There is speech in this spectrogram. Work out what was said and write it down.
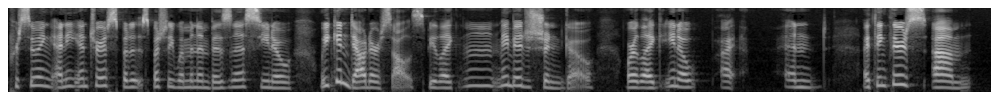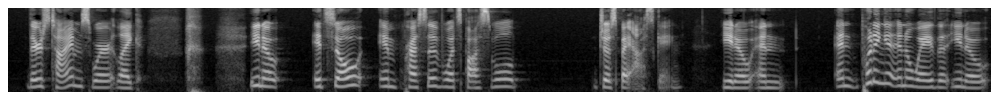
pursuing any interest, but especially women in business, you know, we can doubt ourselves, be like, mm, maybe I just shouldn't go, or like, you know, I, and I think there's, um, there's times where like, you know, it's so impressive what's possible just by asking, you know, and, and putting it in a way that, you know,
